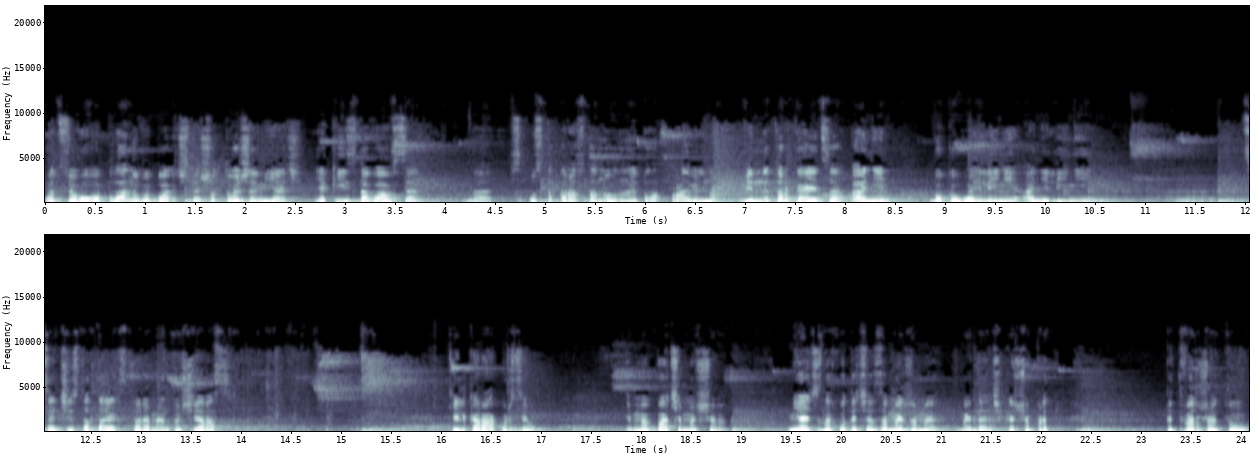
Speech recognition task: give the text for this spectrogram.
От з цього плану ви бачите, що той же м'яч, який здавався на розстановлений правильно, він не торкається ані бокової лінії, ані лінії. Це чистота експерименту. Ще раз кілька ракурсів. І ми бачимо, що м'яч знаходиться за межами майданчика, що підтверджує ту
